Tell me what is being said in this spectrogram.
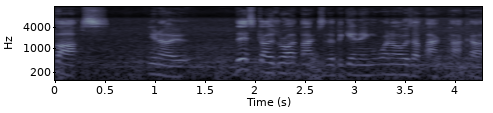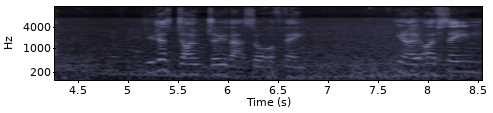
but, you know, this goes right back to the beginning when I was a backpacker. You just don't do that sort of thing. You know, I've seen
